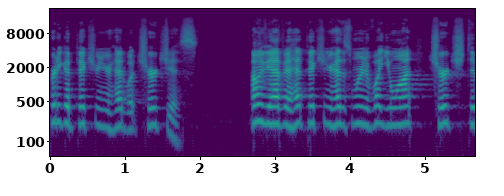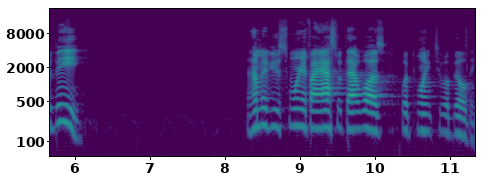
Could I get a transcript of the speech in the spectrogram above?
pretty good picture in your head what church is? How many of you have a head picture in your head this morning of what you want church to be? And how many of you this morning, if I asked what that was, would point to a building?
